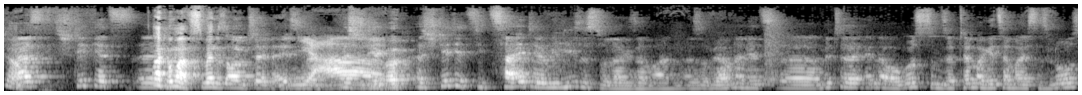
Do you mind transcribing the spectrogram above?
Ja, es steht jetzt... Äh, Ah, guck mal, Sven ist auch im Chat. Ey, Sven. Ja. Es steht, es steht jetzt die Zeit der Releases so langsam an. Also wir haben dann jetzt äh, Mitte, Ende August, im September geht es ja meistens los.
